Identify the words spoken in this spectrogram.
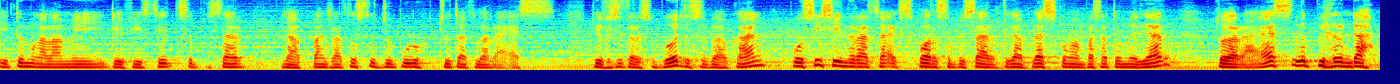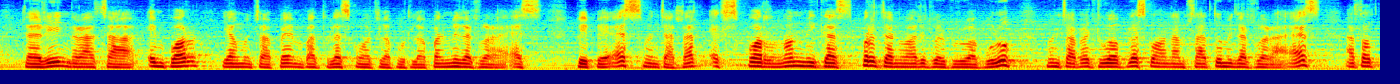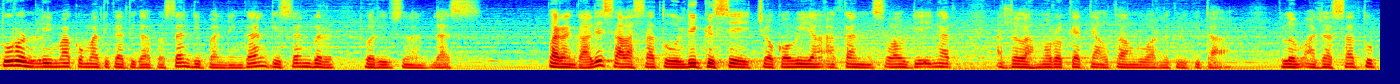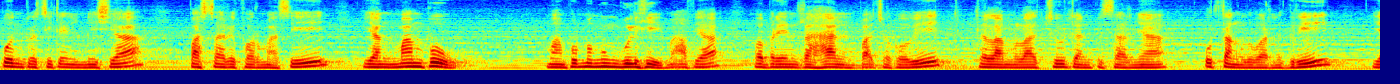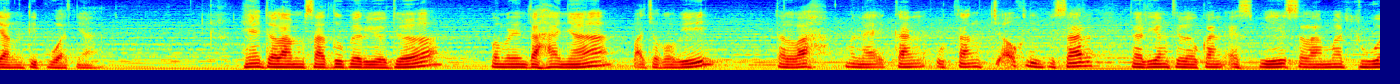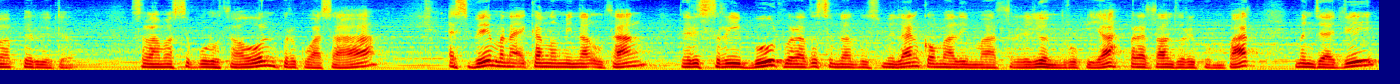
itu mengalami defisit sebesar 870 juta dolar AS. Defisit tersebut disebabkan posisi neraca ekspor sebesar 13,41 miliar dolar AS lebih rendah dari neraca impor yang mencapai 14,88 miliar dolar AS. BPS mencatat ekspor non migas per Januari 2020 mencapai 12,61 miliar dolar AS atau turun 5,33 persen dibandingkan Desember 2019. Barangkali salah satu legacy Jokowi yang akan selalu diingat adalah meroketnya utang luar negeri kita belum ada satupun presiden Indonesia pasca reformasi yang mampu mampu mengungguli maaf ya pemerintahan Pak Jokowi dalam laju dan besarnya utang luar negeri yang dibuatnya. Ya, dalam satu periode pemerintahannya Pak Jokowi telah menaikkan utang jauh lebih besar dari yang dilakukan SBY selama dua periode. Selama 10 tahun berkuasa, SBY menaikkan nominal utang dari 1.299,5 triliun rupiah pada tahun 2004 menjadi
